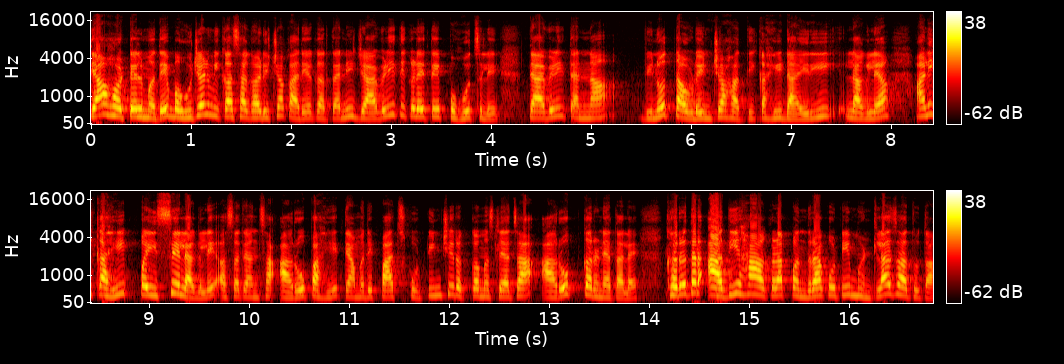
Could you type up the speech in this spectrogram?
त्या हॉटेलमध्ये बहुजन विकास आघाडीच्या कार्यकर्त्यांनी ज्यावेळी तिकडे ते पोहोचले त्यावेळी त्यांना विनोद तावडेंच्या हाती काही डायरी लागल्या आणि काही पैसे लागले असा त्यांचा आरोप आहे. त्यामध्ये पाच कोटींची रक्कम असल्याचा आरोप करण्यात आलाय. खरं तर आधी हा आकडा पंधरा कोटी म्हटला जात होता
